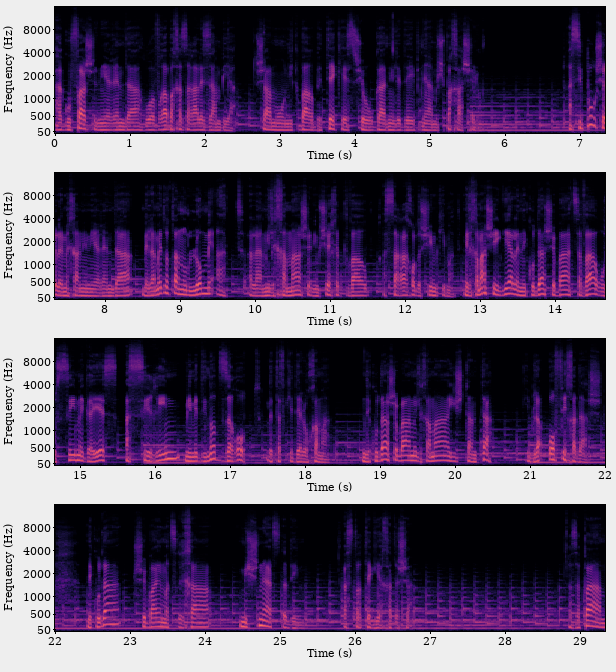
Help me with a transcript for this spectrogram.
הגופה של נירנדה הועברה בחזרה לזמביה. שם הוא נקבר בטקס שאורגן על ידי בני המשפחה שלו. הסיפור של מחני נירנדה מלמד אותנו לא מעט על המלחמה שנמשכת כבר עשרה חודשים כמעט. מלחמה שהגיעה לנקודה שבה הצבא הרוסי מגייס אסירים ממדינות זרות לתפקידי לוחמה. נקודה שבה המלחמה השתנתה, קיבלה אופי חדש. נקודה שבה היא מצריכה משני הצדדים אסטרטגיה חדשה. אז הפעם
